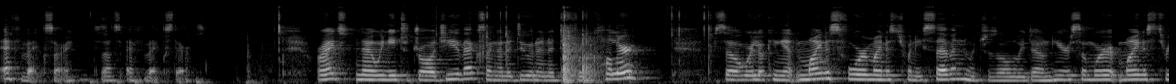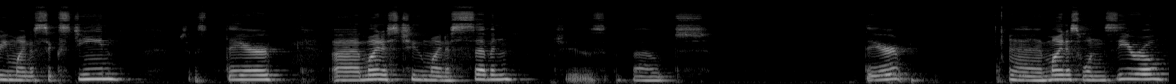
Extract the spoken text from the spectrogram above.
f of x, sorry, so that's f of x there. All right, now we need to draw g of x. I'm going to do it in a different color. So we're looking at minus 4 minus 27, which is all the way down here somewhere. Minus 3 minus 16, which is there. Uh, minus 2 minus 7, which is about there. Uh, minus 1, 0.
